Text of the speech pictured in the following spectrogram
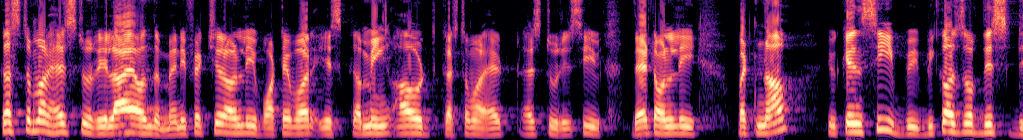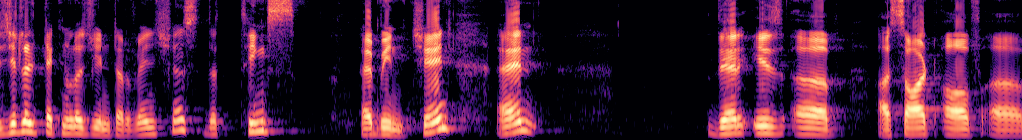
customer has to rely on the manufacturer only, whatever is coming out, customer has to receive that only. But now you can see because of this digital technology interventions, the things have been changed and there is a a sort of uh,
